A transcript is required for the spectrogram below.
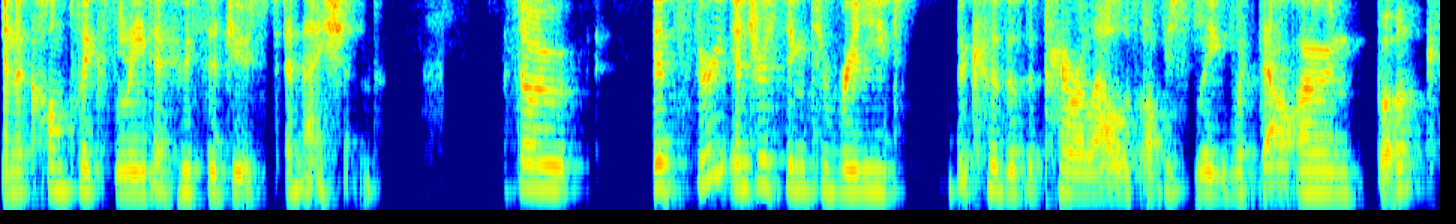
and a complex leader who seduced a nation. So it's very interesting to read because of the parallels, obviously, with our own book,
